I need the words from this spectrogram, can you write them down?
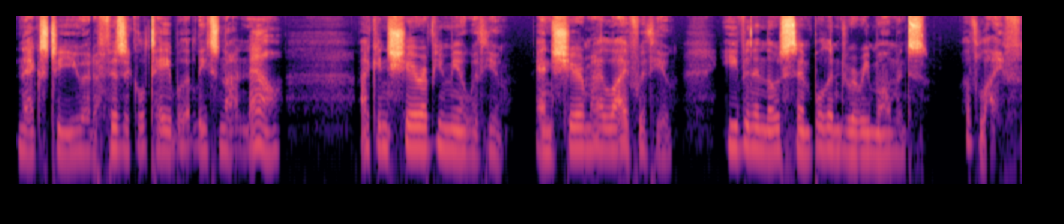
next to you at a physical table, at least not now. I can share every meal with you and share my life with you, even in those simple and dreary moments of life.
